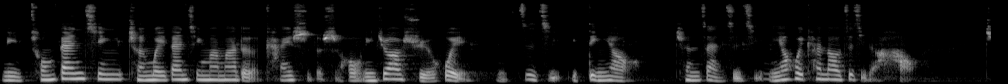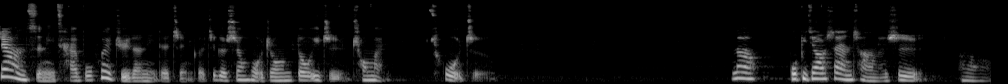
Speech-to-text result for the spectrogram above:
你从单亲成为单亲妈妈的开始的时候，你就要学会你自己一定要称赞自己，你要会看到自己的好，这样子你才不会觉得你的整个这个生活中都一直充满挫折。那我比较擅长的是，呃，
